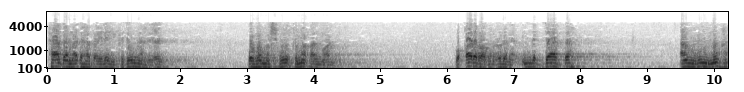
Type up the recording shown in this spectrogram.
هذا ما ذهب إليه كثير من أهل العلم وهو مشهور كما قال المؤلف. وقال بعض العلماء إن الدابة أمر مهم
